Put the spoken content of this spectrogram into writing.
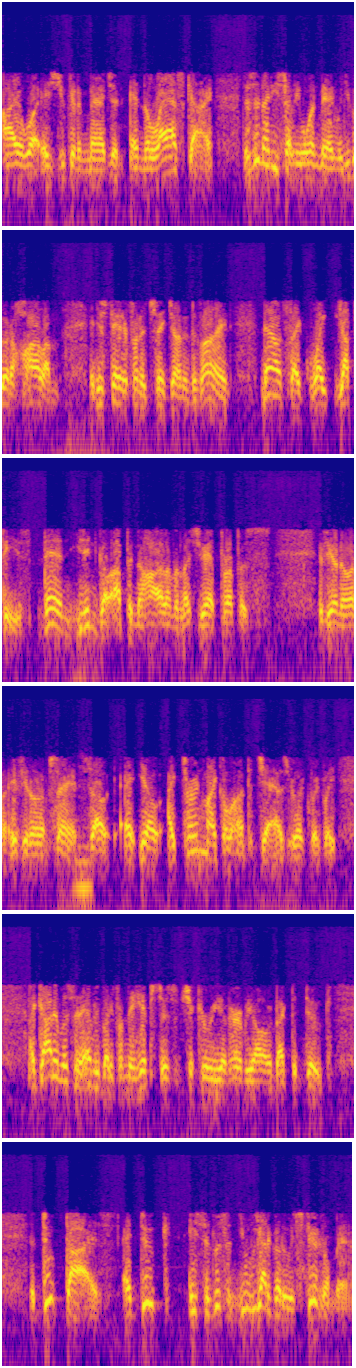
Iowa, as you can imagine. And the last guy, this is 1971, man. When you go to Harlem and you stand in front of St. John the Divine, now it's like white yuppies. Then you didn't go up into Harlem unless you had purpose. If you know, if you know what I'm saying. So, uh, you know, I turned Michael on to jazz really quickly. I got him listening to everybody from the hipsters of Chick Corea and Herbie all the way back to Duke. Duke dies. At Duke, he said, "Listen, you, we got to go to his funeral, man."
